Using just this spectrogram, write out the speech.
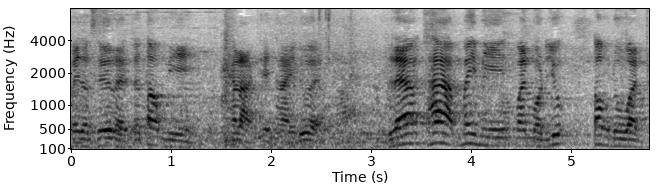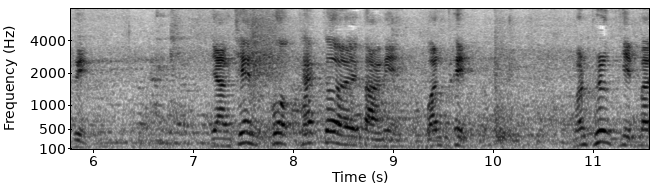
ไม่ต้องซื้อเลยจะต้องมีฉลากไทยๆด้วย แล้วถ้าไม่มีวันหมดอายุต้องดูวันผลิต อย่างเช่นพวกแพ็คเกอร์อะไรต่างนี่วันผลิต มันเพิ่งผลิตมา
